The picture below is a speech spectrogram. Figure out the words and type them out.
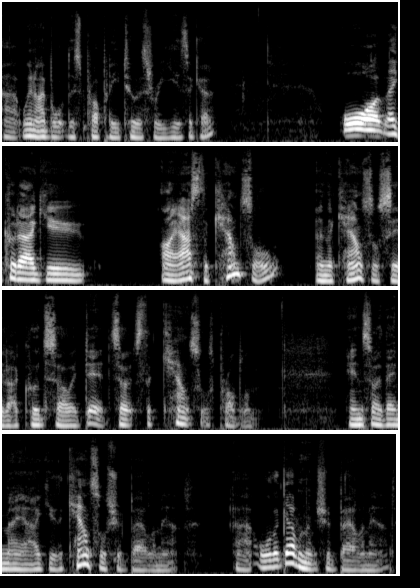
uh, when I bought this property two or three years ago. Or they could argue, I asked the council, and the council said I could, so I did. So it's the council's problem. And so they may argue the council should bail them out, uh, or the government should bail them out.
